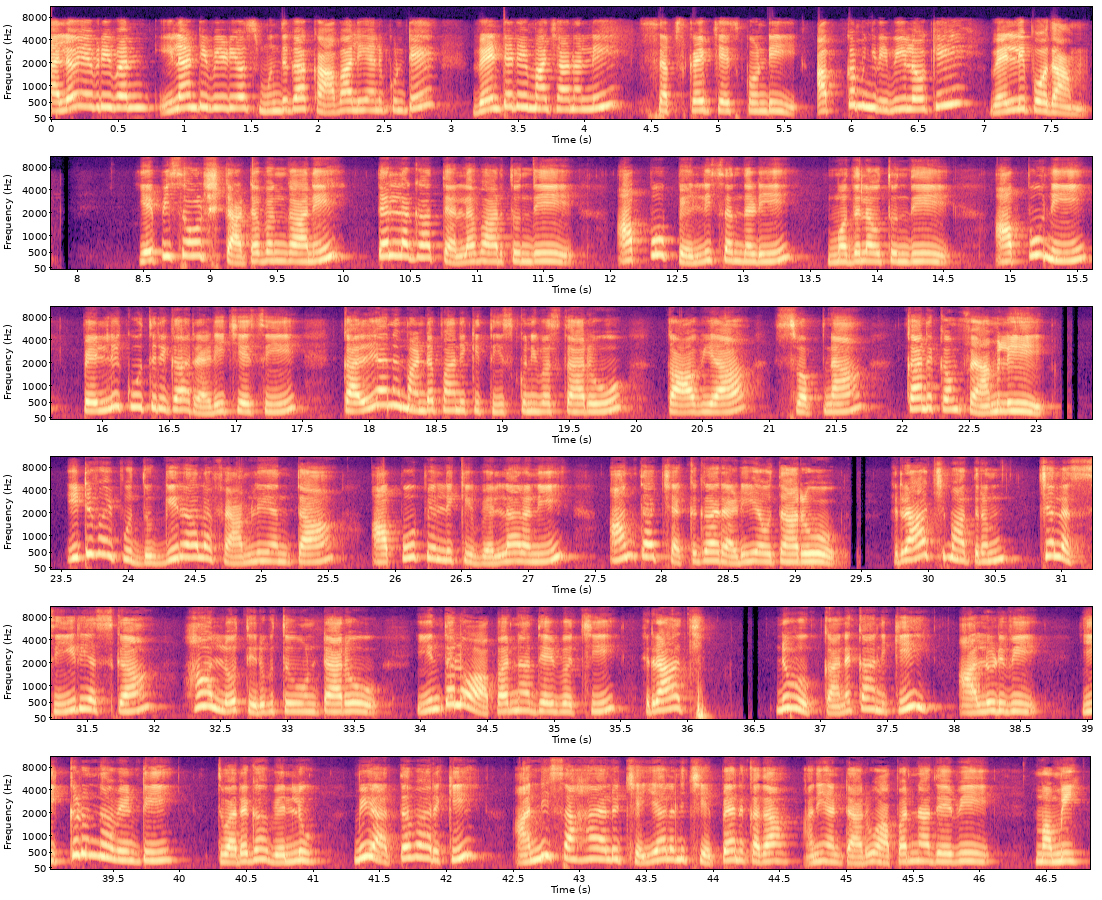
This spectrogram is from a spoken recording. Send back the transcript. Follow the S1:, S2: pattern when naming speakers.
S1: Hello everyone ఇలాంటి videos ముందుగా కావాలి అనుకుంటే వెంటనే మా ఛానల్ని సబ్స్క్రైబ్ చేసుకోండి. అప్కమింగ్ రివ్యూలోకి వెళ్ళిపోదాం. ఎపిసోడ్ స్టార్ట్ అవ్వంగానే తెల్లగా తెల్లవారుతుంది. అప్పు పెళ్ళి సందడి మొదలవుతుంది. అప్పుని పెళ్ళి కూతురిగా రెడీ చేసి కళ్యాణ మండపానికి తీసుకుని వస్తారు కావ్య స్వప్న కనకం ఫ్యామిలీ. ఇటువైపు దుగ్గిరాల ఫ్యామిలీ అంతా అప్పు పెళ్ళికి వెళ్ళాలని అంతా చక్కగా రెడీ అవుతారు. రాజ్ మాత్రం చాలా సీరియస్గా హాల్లో తిరుగుతూ ఉంటారు. ఇంతలో అపర్ణాదేవి వచ్చి రాజ్ నువ్వు కనకానికి అల్లుడివి. ఇక్కడున్నావేంటి? త్వరగా వెళ్ళు. మీ అత్తవారికి అన్ని సహాయాలు చెయ్యాలని చెప్పాను కదా అని అంటారు అపర్ణాదేవి. మమ్మీ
